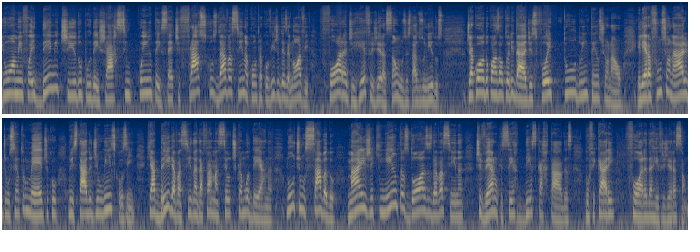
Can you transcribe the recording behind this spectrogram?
E um homem foi demitido por deixar 57 frascos da vacina contra a Covid-19 fora de refrigeração nos Estados Unidos. De acordo com as autoridades, foi tudo intencional. Ele era funcionário de um centro médico no estado de Wisconsin, que abriga a vacina da farmacêutica Moderna. No último sábado, mais de 500 doses da vacina tiveram que ser descartadas por ficarem fora da refrigeração.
